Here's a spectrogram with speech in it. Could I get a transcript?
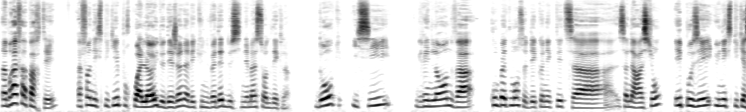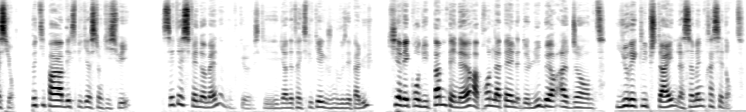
Un bref aparté afin d'expliquer pourquoi Lloyd déjeune avec une vedette de cinéma sur le déclin. Donc, ici, Greenland va complètement se déconnecter de sa, narration et poser une explication. Petit paragraphe d'explication qui suit. C'était ce phénomène, euh, ce qui vient d'être expliqué que je ne vous ai pas lu, qui avait conduit Pam Penner à prendre l'appel de l'Uber agent Yuri Klipstein la semaine précédente.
